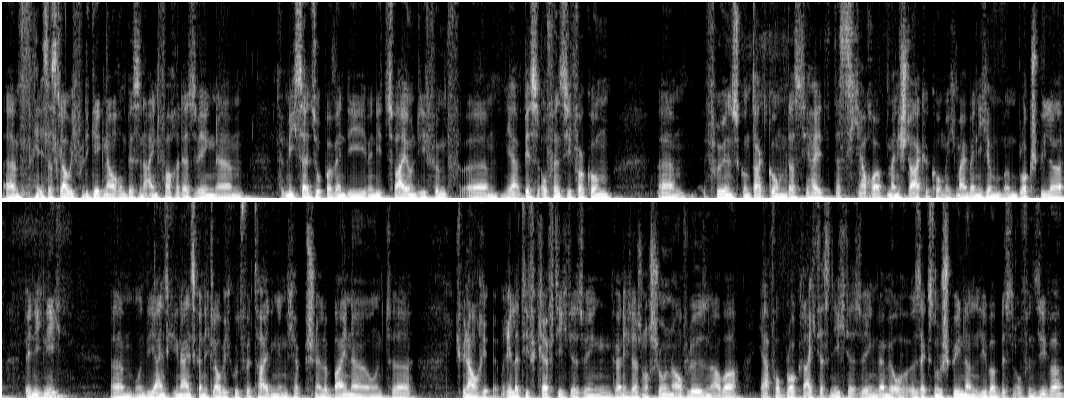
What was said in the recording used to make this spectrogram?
ähm, ist das, glaube ich, für die Gegner auch ein bisschen einfacher. Deswegen, ähm, für mich ist es halt super, wenn die, wenn die 2 und die 5 ähm, ja, ein bisschen offensiver kommen ähm, früh ins Kontakt kommen, dass sie halt, dass ich auch auf meine Stärke komme. Ich meine, wenn ich im Blockspieler bin ich nicht. Ähm, und die 1 gegen 1 kann ich, glaube ich, gut verteidigen. Ich habe schnelle Beine und äh, ich bin auch re relativ kräftig, deswegen kann ich das noch schon auflösen. Aber ja, vor Block reicht das nicht. Deswegen, wenn wir 6-0 spielen, dann lieber ein bisschen offensiver.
